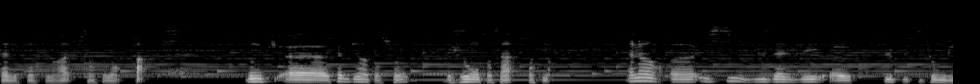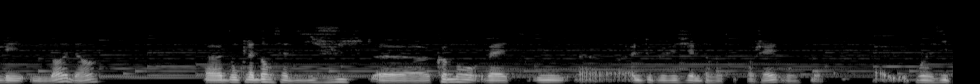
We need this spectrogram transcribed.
ça ne fonctionnera tout simplement pas. Donc euh, faites bien attention, je vous montre ça maintenant. Alors euh, ici vous avez euh, le petit onglet mode, hein. donc là-dedans ça dit juste comment va être mis LWGL dans votre projet, donc bon, le point zip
